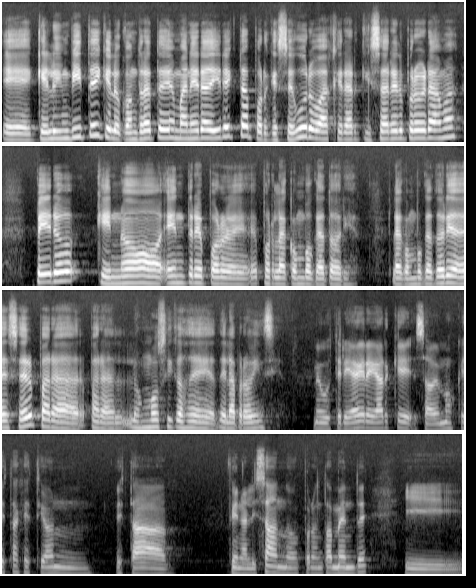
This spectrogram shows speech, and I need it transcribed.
eh, que lo invite y que lo contrate de manera directa porque seguro va a jerarquizar el programa, pero que no entre por, eh, la convocatoria. La convocatoria debe ser para, los músicos de, de la provincia. Me gustaría agregar que sabemos que esta gestión está finalizando prontamente y,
